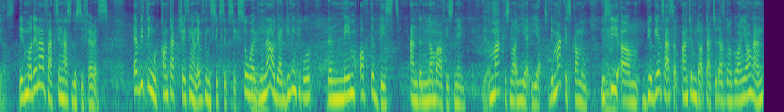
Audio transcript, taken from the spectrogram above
Yes. The Moderna vaccine has luciferase. Everything with contact tracing and everything is 666. So Mm-hmm. now they are giving people the name of the beast and the number of his name. Yes. The mark is not here yet. The mark is coming. You see, um, Bill Gates has a quantum dot tattoo that's going to go on your hand.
